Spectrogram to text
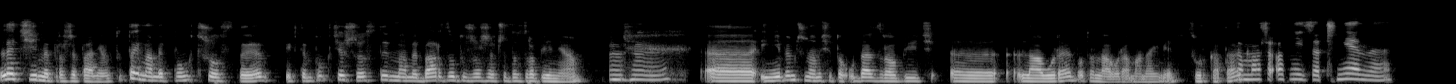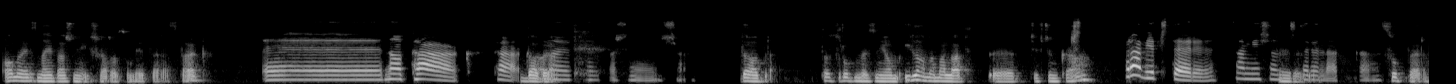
Lecimy, proszę Panią. Tutaj mamy punkt szósty i w tym punkcie szóstym mamy bardzo dużo rzeczy do zrobienia. Mhm. E, I nie wiem, czy nam się to uda zrobić e, Laurę, bo to Laura ma na imię córka, tak? To może od niej zaczniemy. Ona jest najważniejsza, rozumiem teraz, tak? Eee, no tak, tak. Dobra. Ona jest najważniejsza. Dobra, to zróbmy z nią. Ile ona ma lat, e, dziewczynka? Prawie cztery. Za miesiąc Cztery. cztery latka. Super.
